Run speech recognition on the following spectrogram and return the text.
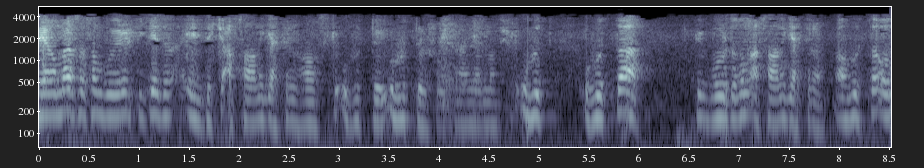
Peyğəmbər səsən buyurur ki, gedin evdəki asanı gətirin, hansı ki, Uhud döyüşü, Uhud döyüşü olur, yəni yadımdan düşür. Uhud Uhudda vurduğun asanı gətirin. Uhudda o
